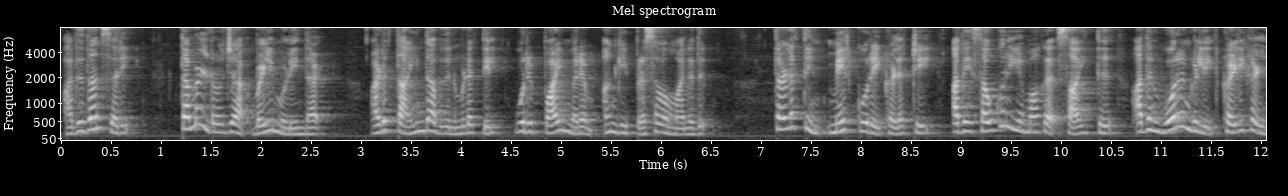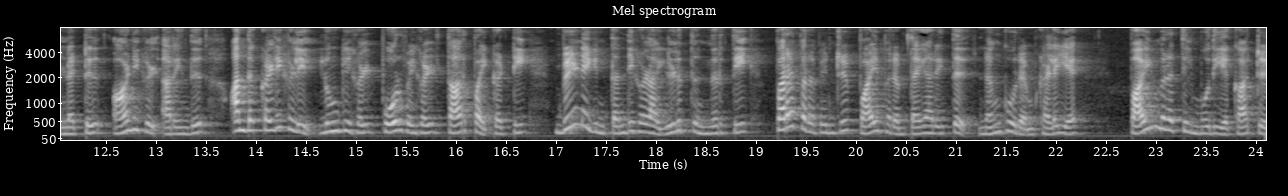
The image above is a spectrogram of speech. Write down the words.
அதுதான் சரி. தமிழ் ரோஜா வழிமொழிந்தாள். அடுத்த ஐந்தாவது நிமிடத்தில் ஒரு பாய்மரம் அங்கே பிரசவமானது. தளத்தின் மேற்கூரை கழற்றி அதை சௌகரியமாக சாய்த்து அதன் ஓரங்களில் கழிகள் நட்டு ஆணிகள் அரைந்து அந்த கழிகளில் லுங்கிகள் போர்வைகள் தார்ப்பாய் கட்டி வீணையின் தந்திகளாய் இழுத்து நிறுத்தி பரபரவென்று பாய்மரம் தயாரித்து நங்கூரம் களைய பாய்மரத்தில் மோதிய காற்று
